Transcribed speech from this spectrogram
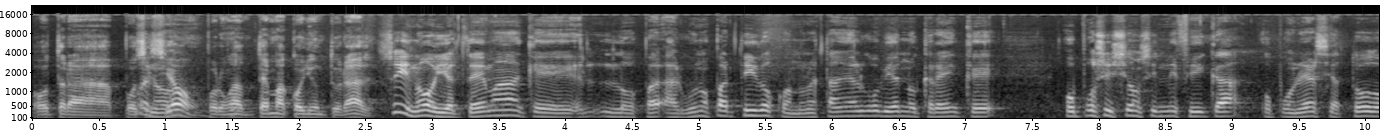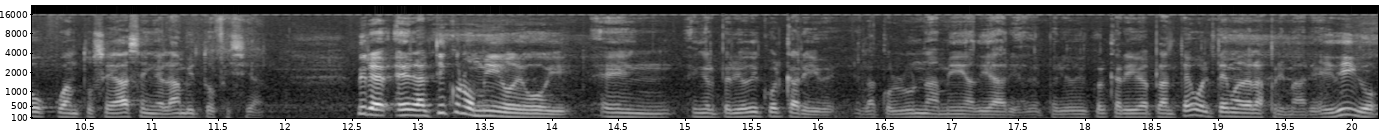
otra posición por un tema coyuntural. Sí, no, y el tema que los, algunos partidos cuando no están en el gobierno creen que oposición significa oponerse a todo cuanto se hace en el ámbito oficial. Mire, el artículo mío de hoy en, el periódico El Caribe, en la columna mía diaria del periódico El Caribe, planteo el tema de las primarias y digo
